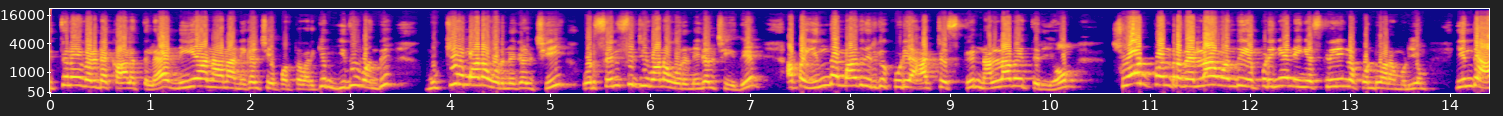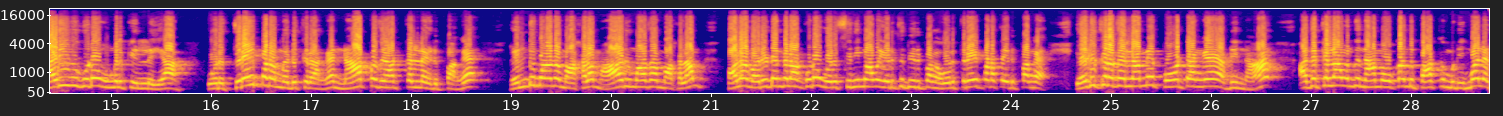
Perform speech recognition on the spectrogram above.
இத்தனை வருட காலத்துல நீயா நானா நிகழ்ச்சியை பொறுத்த வரைக்கும் இது வந்து முக்கியமான ஒரு நிகழ்ச்சி ஒரு சென்சிட்டிவான ஒரு நிகழ்ச்சி இது. அப்ப இந்த மாதிரி இருக்கக்கூடிய ஆக்டர்ஸ்க்கு நல்லாவே தெரியும். ஷோட் பண்றதெல்லாம் வந்து எப்படிங்க நீங்க ஸ்கிரீன்ல கொண்டு வர முடியும்? இந்த அறிவு கூட உங்களுக்கு இல்லையா? ஒரு திரைப்படம் எடுக்கிறாங்க. நாற்பது நாட்கள்ல எடுப்பாங்க. ரெண்டு மாதம் ஆகலாம் ஆறு மாதம் ஆகலாம் பல வருடங்களா கூட ஒரு சினிமாவை எடுத்துட்டு இருப்பாங்க. ஒரு திரைப்படத்தை எடுப்பாங்க. எடுக்கிறது எல்லாமே போட்டாங்க அப்படின்னா அதுக்கெல்லாம் வந்து நாம உட்காந்து பார்க்க முடியுமா? இல்ல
